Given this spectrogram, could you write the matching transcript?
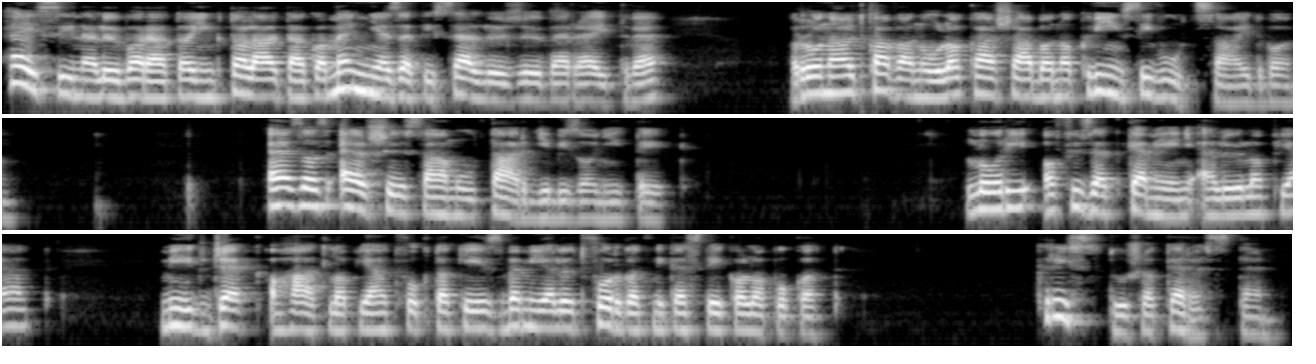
Helyszínelő barátaink találták a mennyezeti szellőzőbe rejtve, Ronald Cavano lakásában a Quincy Woodside-ban. Ez az első számú tárgyi bizonyíték. Lori a füzet kemény előlapját, míg Jack a hátlapját fogta kézbe, mielőtt forgatni kezdték a lapokat. Krisztus a kereszten,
